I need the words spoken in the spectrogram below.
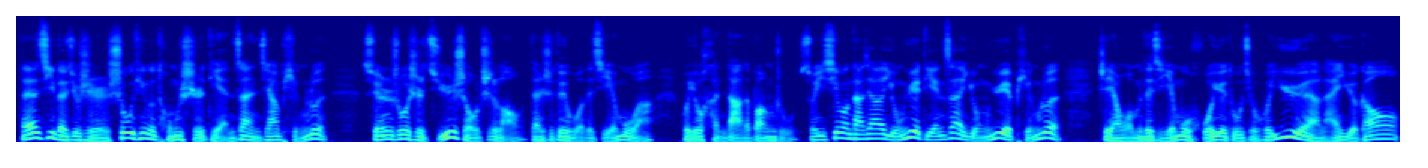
大家，记得就是收听的同时点赞加评论，虽然说是举手之劳，但是对我的节目啊会有很大的帮助，所以希望大家踊跃点赞，踊跃评论，这样我们的节目活跃度就会越来越高。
